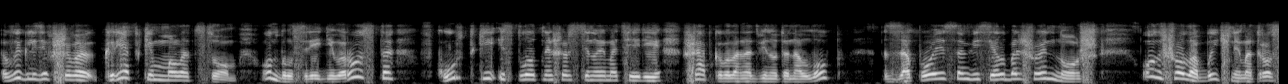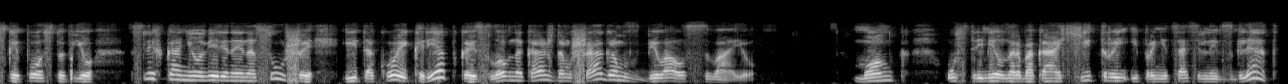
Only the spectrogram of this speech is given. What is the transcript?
выглядевшего крепким молодцом. Он был среднего роста, в куртке из плотной шерстяной материи, шапка была надвинута на лоб, за поясом висел большой нож. Он шел обычной матросской поступью, слегка неуверенной на суше и такой крепкой, словно каждым шагом вбивал сваю. Монк устремил на рыбака хитрый и проницательный взгляд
